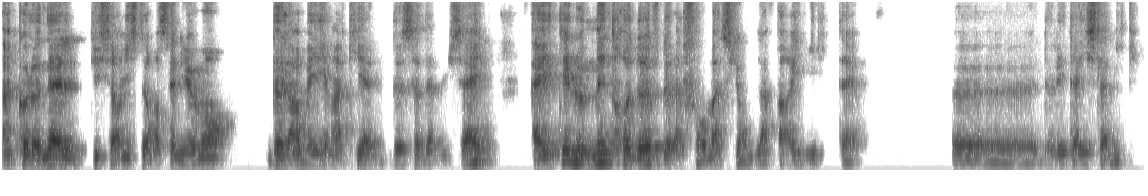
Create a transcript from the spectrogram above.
un colonel du service de renseignement de l'armée irakienne de Saddam Hussein, a été le maître d'œuvre de la formation de l'appareil militaire euh, de l'État islamique.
